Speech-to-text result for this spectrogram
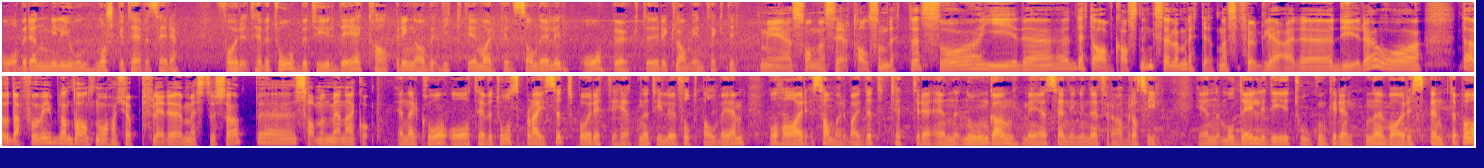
over en million norske TV-seere. For TV 2 betyr det kapring av viktige markedsandeler og økte reklameinntekter. Med sånne seertall som dette, så gir dette avkastning, selv om rettighetene selvfølgelig er eh, dyre. Og det er jo derfor vi bl.a. nå har kjøpt flere mesterskap eh, sammen med NRK. NRK og TV 2 spleiset på rettighetene til fotball-VM, og har samarbeidet tettere enn noen gang med sendingene fra Brasil. En modell de to konkurrentene var spente på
